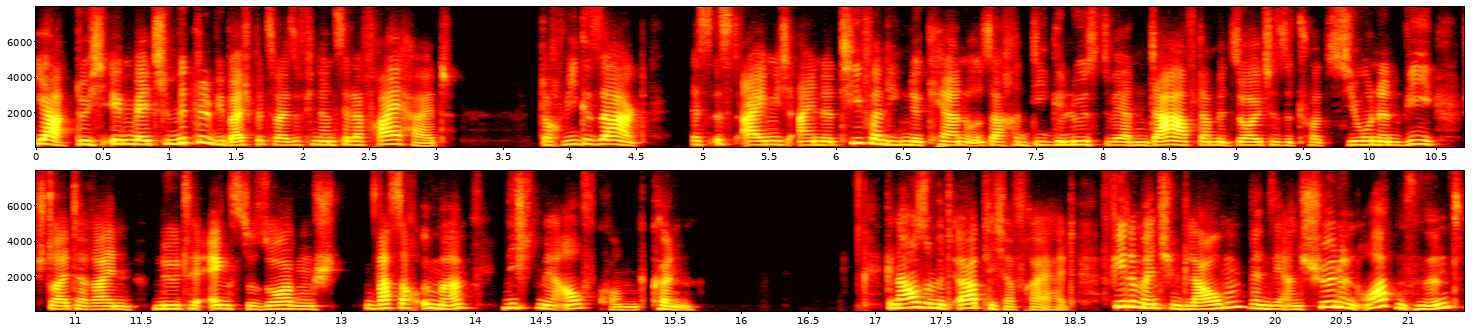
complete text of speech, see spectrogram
ja, durch irgendwelche Mittel wie beispielsweise finanzieller Freiheit. Doch wie gesagt, es ist eigentlich eine tiefer liegende Kernursache, die gelöst werden darf, damit solche Situationen wie Streitereien, Nöte, Ängste, Sorgen, was auch immer, nicht mehr aufkommen können. Genauso mit örtlicher Freiheit. Viele Menschen glauben, wenn sie an schönen Orten sind,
